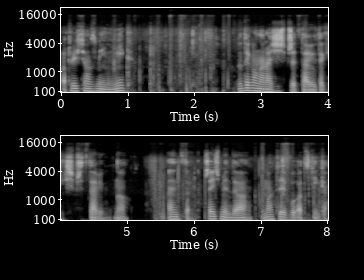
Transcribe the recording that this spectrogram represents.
Oczywiście on zmieni nick. Do tego na razie się przedstawił, tak jak się przedstawił. No. A więc tak, przejdźmy do motywu odcinka.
